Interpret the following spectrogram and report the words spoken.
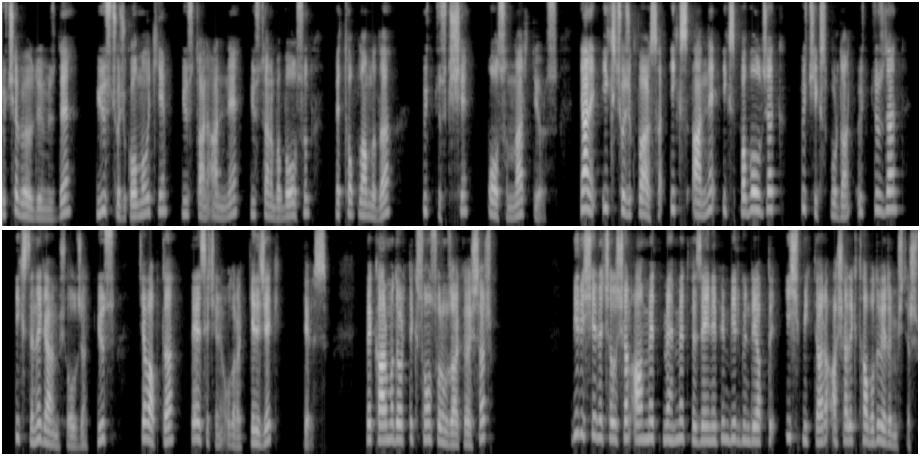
3'e böldüğümüzde 100 çocuk olmalı ki 100 tane anne, 100 tane baba olsun ve toplamda da 300 kişi olsunlar diyoruz. Yani x çocuk varsa x anne, x baba olacak. 3x buradan 300'den x de ne gelmiş olacak? 100. Cevap da D seçeneği olarak gelecek deriz. Ve karma 4'teki son sorumuz arkadaşlar. Bir iş yerine çalışan Ahmet, Mehmet ve Zeynep'in bir günde yaptığı iş miktarı aşağıdaki tabloda verilmiştir.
